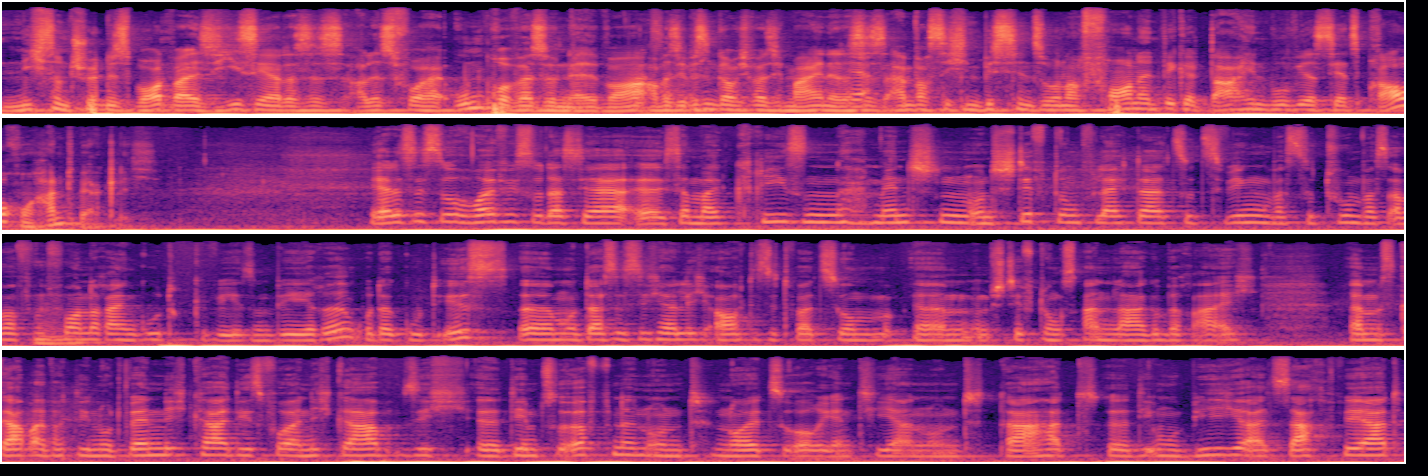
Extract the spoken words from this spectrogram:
nicht so ein schönes Wort, weil es hieß ja, dass es alles vorher unprofessionell war, aber Sie wissen, glaube ich, was ich meine, dass ja. es einfach sich ein bisschen so nach vorne entwickelt, dahin, wo wir es jetzt brauchen, handwerklich. Ja, das ist so häufig so, dass ja, äh, ich sag mal, Krisen Menschen und Stiftungen vielleicht dazu zwingen, was zu tun, was aber von mhm. vornherein gut gewesen wäre oder gut ist. Ähm, und das ist sicherlich auch die Situation ähm, im Stiftungsanlagebereich. Ähm, es gab einfach die Notwendigkeit, die es vorher nicht gab, sich äh, dem zu öffnen und neu zu orientieren. Und da hat äh, die Immobilie als Sachwert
